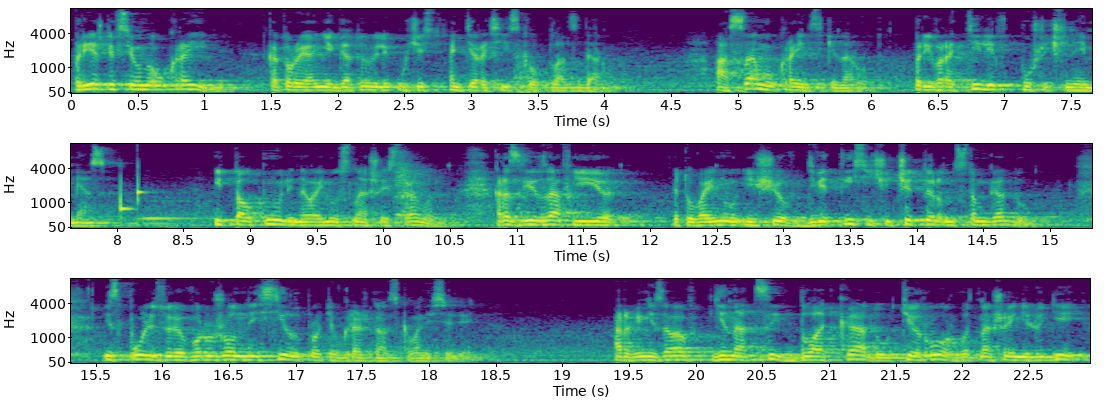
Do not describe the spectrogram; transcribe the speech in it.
Прежде всего на Украине, которой они готовили участь антироссийского плацдарма. А сам украинский народ превратили в пушечное мясо и толкнули на войну с нашей страной, развязав ее, эту войну еще в 2014 году, используя вооруженные силы против гражданского населения, организовав геноцид, блокаду, террор в отношении людей,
